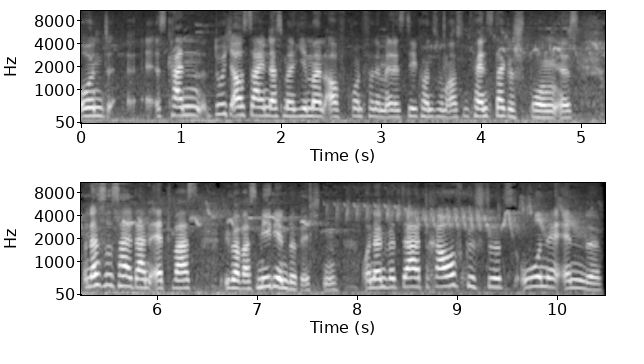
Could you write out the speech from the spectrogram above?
Und es kann durchaus sein, dass mal jemand aufgrund von dem LSD-Konsum aus dem Fenster gesprungen ist. Und das ist halt dann etwas, über was Medien berichten. Und dann wird da drauf gestürzt ohne Ende.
